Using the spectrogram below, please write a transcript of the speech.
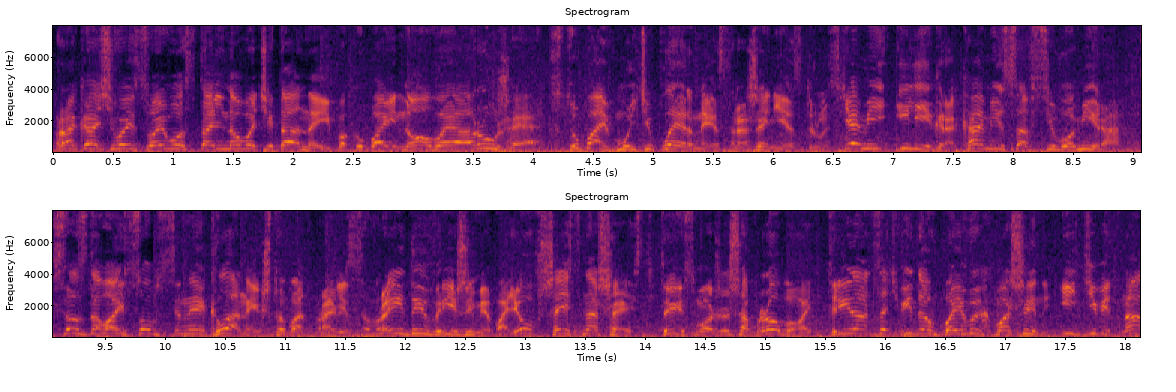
Прокачивай своего стального титана и покупай новое оружие. Вступай в мультиплеерные сражения с друзьями или игроками со всего мира. Создавай собственные кланы, чтобы отправиться в рейды в режиме боев 6 на 6. Ты сможешь опробовать 13 видов боевых машин и 19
